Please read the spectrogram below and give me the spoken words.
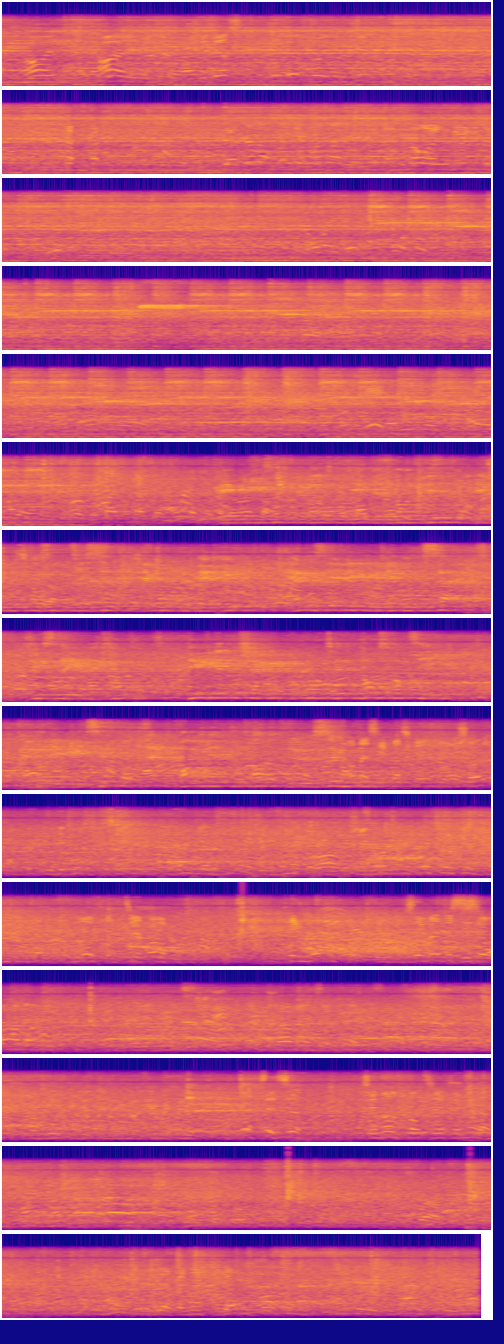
Non, secondes. mais c'est parce l'arbitre. Les deux, c'est ça. J'ai gagné. Non, je ne tiens pas. C'est moi. C'est ma décision. Ah, man, c'est- C'est ça. C'est non sportif, c'est moi là. Voilà. Il a pas mis un coup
